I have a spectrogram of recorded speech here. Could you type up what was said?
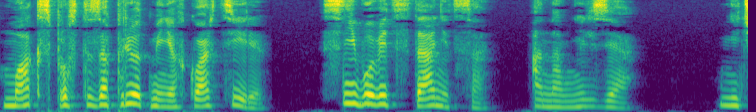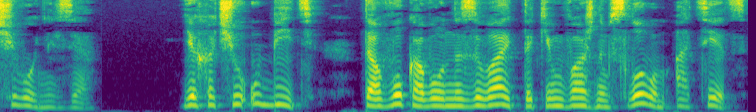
Макс просто запрет меня в квартире. С него ведь станется, а нам нельзя. Ничего нельзя. Я хочу убить того, кого он называет таким важным словом «отец».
